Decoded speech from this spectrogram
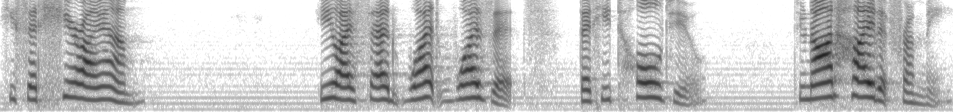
He said, Here I am. Eli said, What was it that he told you? Do not hide it from me.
